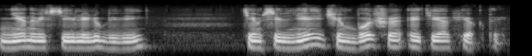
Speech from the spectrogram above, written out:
ненависти или любви, тем сильнее, чем больше эти аффекты.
